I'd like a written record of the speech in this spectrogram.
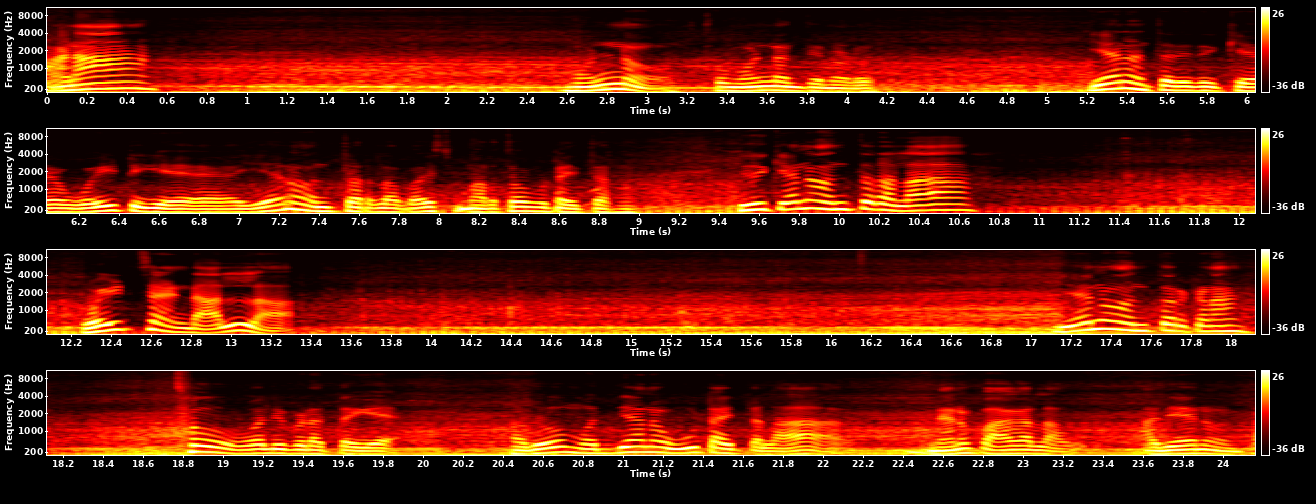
ಅಣ್ಣ? ಮಣ್ಣು ಥು, ಮಣ್ಣು ಅಂತೀವಿ ನೋಡು. ಏನಂತಾರೆ ಇದಕ್ಕೆ? ವೈಟಿಗೆ ಏನೋ ಅಂತಾರಲ್ಲ ವಯಸ್ಸು ಮರ್ತೋಗ್ಬಿಟ್ಟೈತೆ ಇದಕ್ಕೇನೋ ಅಂತಾರಲ್ಲ? ವೈಟ್ ಸ್ಯಾಂಡ್ ಅಲ್ಲ. ಏನೋ ಅಂತಾರೆ ಕಣ. ಥೋ ಹೋಲಿ ಬಿಡತ್ತಾಗೆ. ಅದು ಮಧ್ಯಾಹ್ನ ಊಟ ಆಯ್ತಲ್ಲ. ನೆನಪಾಗಲ್ಲ ಅವು. ಅದೇನು ಅಂತ.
